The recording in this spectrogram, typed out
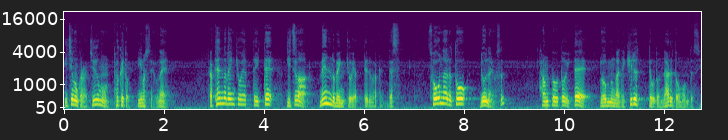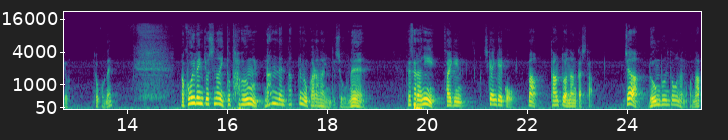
一問から十問解けと言いましたよね。点の勉強をやっていて実は面の勉強をやってるわけです。そうなるとどうなります？担当を解いて論文ができるってことになると思うんですよ。そこね。まあ、こういう勉強しないと多分何年経っても受からないんでしょうね。でさらに最近試験傾向。まあ担当は何かした。じゃあ論文どうなのかな？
